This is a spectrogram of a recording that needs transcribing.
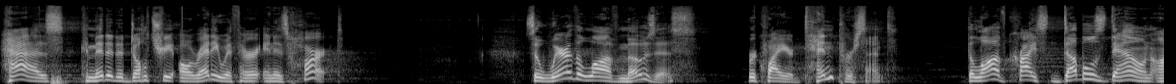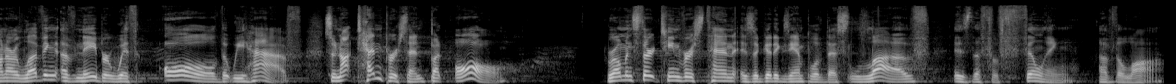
has committed adultery already with her in his heart. So, where the law of Moses required 10%, the law of Christ doubles down on our loving of neighbor with all that we have. So, not 10%, but all. Romans 13, verse 10 is a good example of this. Love is the fulfilling of the law.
